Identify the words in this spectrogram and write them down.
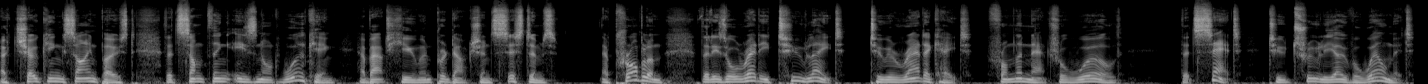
a choking signpost that something is not working about human production systems, a problem that is already too late to eradicate from the natural world, that's set to truly overwhelm it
